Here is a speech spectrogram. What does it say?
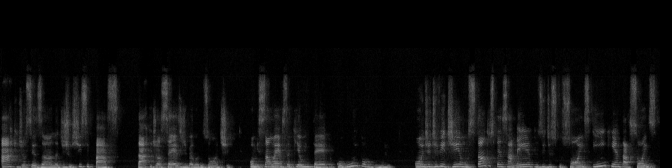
Arquidiocesana de Justiça e Paz da Arquidiocese de Belo Horizonte, comissão essa que eu integro com muito orgulho, onde dividimos tantos pensamentos e discussões e inquietações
